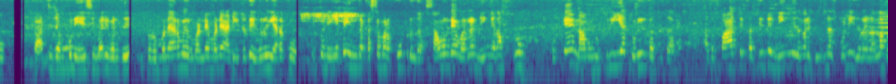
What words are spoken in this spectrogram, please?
ஓகே காற்று ஜம்முன்னு ஏசி மாதிரி வருது. இப்போ ரொம்ப நேரமே ஒரு மண்டே மண்டே ஆடிக்கிட்டு இருக்கு. இவரும் இறக்கும். இப்போ நீங்கள் போய் இந்த கஸ்டமரை கூப்பிடுங்க. சவுண்டே வரல. நீங்கள் தான் ப்ரூஃப் ஓகே நான் உங்களுக்கு ஃப்ரீயாக தொழில் கற்றுத் தரேன். அதை பார்த்து கற்றுட்டு நீங்களும் இது மாதிரி பிஸ்னஸ் பண்ணி இதில் நல்லா வர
